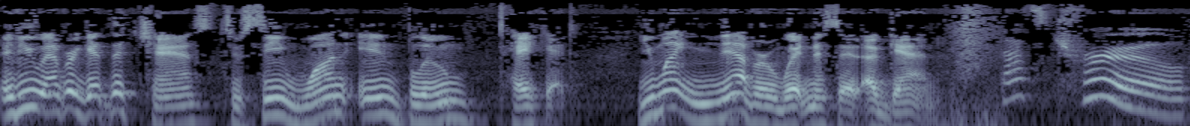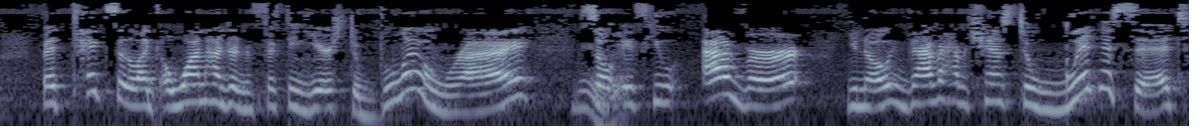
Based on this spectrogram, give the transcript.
If you ever get the chance to see one in bloom, take it. You might never witness it again. That's true. But it takes uh, like 150 years to bloom, right? So if you ever, you know, if you ever have a chance to witness it,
